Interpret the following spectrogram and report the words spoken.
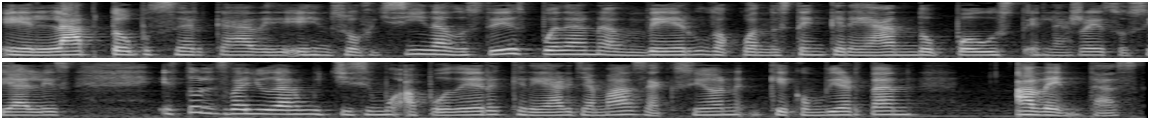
eh, laptop, cerca de en su oficina, donde ustedes puedan ver cuando estén creando post en las redes sociales. Esto les va a ayudar muchísimo a poder crear llamadas de acción que conviertan a ventas.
